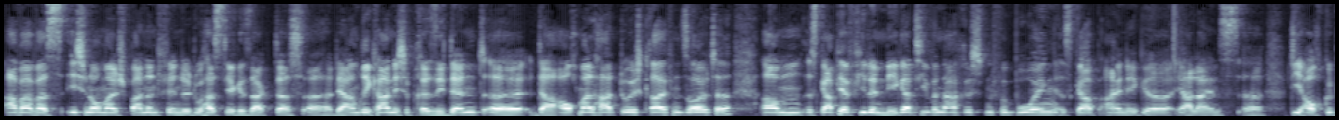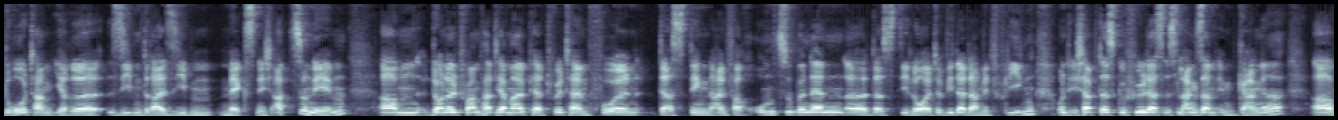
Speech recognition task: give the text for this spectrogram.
Aber was ich nochmal spannend finde, du hast ja gesagt, dass äh, der amerikanische Präsident äh, da auch mal hart durchgreifen sollte. Ähm, es gab ja viele negative Nachrichten für Boeing. Es gab einige Airlines, äh, die auch gedroht haben, ihre 737 MAX nicht abzunehmen. Ähm, Donald Trump hat ja mal per Twitter empfohlen, das Ding einfach umzubenennen, äh, dass die Leute wieder damit fliegen. Und ich habe das Gefühl, das ist langsam im Gange. Ähm,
